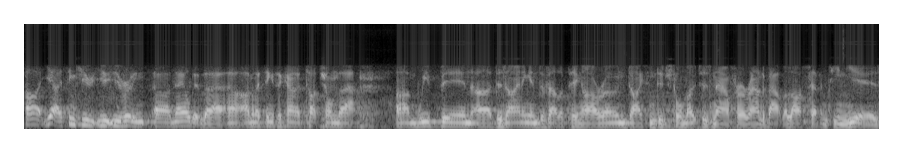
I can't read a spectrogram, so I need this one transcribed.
Uh, yeah, I think you, you, you really uh, nailed it there. Uh, I mean, I think to kind of touch on that, um, we've been uh, designing and developing our own Dyson digital motors now for around about the last 17 years.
